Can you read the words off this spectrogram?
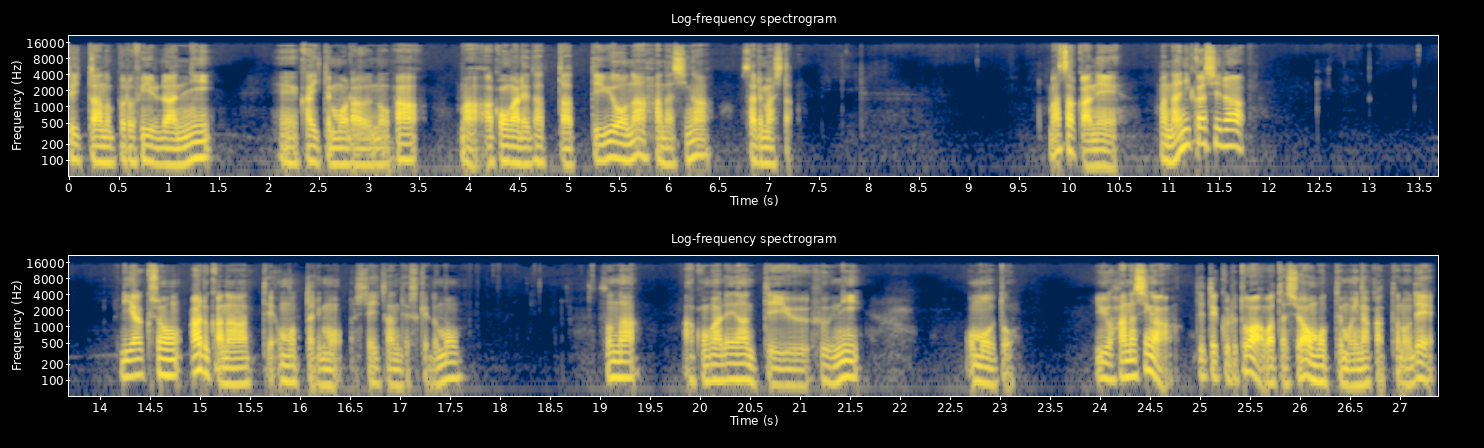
ツイッターのプロフィール欄に、えー書いてもらうのがまあ憧れだったっていうような話がされました。まさかね、まあ、何かしらリアクションあるかなって思ったりもしていたんですけどもそんな憧れなんていうふうに思うという話が出てくるとは私は思ってもいなかったので、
